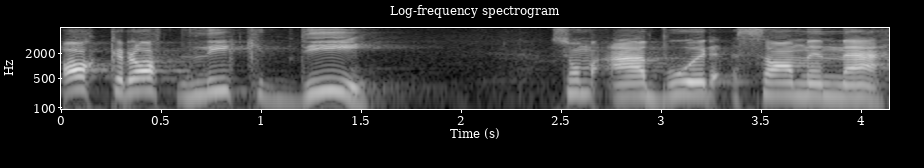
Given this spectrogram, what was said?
akkurat lik de som jeg bor sammen med.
